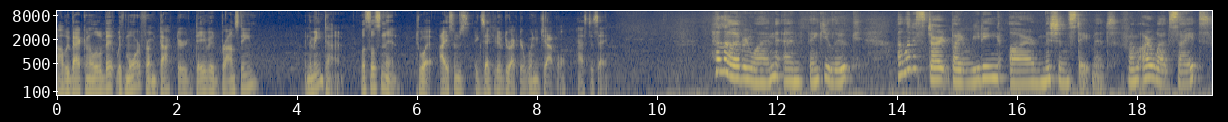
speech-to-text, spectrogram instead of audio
I'll be back in a little bit with more from Dr. David Brownstein. In the meantime, let's listen in to what ICIM's Executive Director, Wendy Chappell, has to say. Hello, everyone, and thank you, Luke. I want to start by reading our mission statement from our website,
